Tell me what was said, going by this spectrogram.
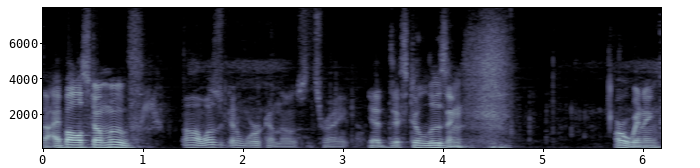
The eyeballs don't move. Oh, I wasn't gonna work on those. That's right. Yeah, they're still losing. Or winning.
